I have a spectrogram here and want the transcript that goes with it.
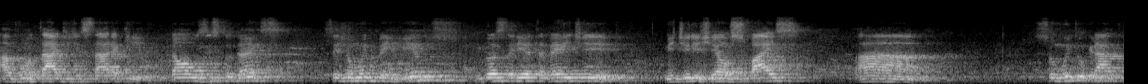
a vontade de estar aqui. Então, aos estudantes, Sejam muito bem-vindos e gostaria também de me dirigir aos pais. Ah, sou muito grato,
